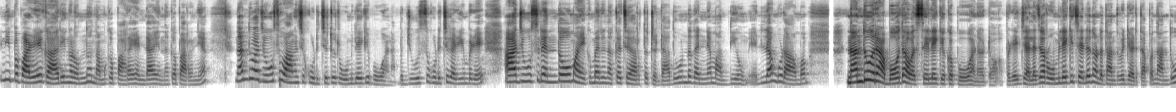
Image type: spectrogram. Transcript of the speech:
ഇനിയിപ്പോൾ പഴയ കാര്യങ്ങളൊന്നും നമുക്ക് പറയണ്ട എന്നൊക്കെ പറഞ്ഞ് നന്ദു ആ ജ്യൂസ് വാങ്ങിച്ച് കുടിച്ചിട്ട് റൂമിലേക്ക് പോവുകയാണ്. അപ്പോൾ ജ്യൂസ് കുടിച്ച് കഴിയുമ്പോഴേ ആ ജ്യൂസിൽ എന്തോ മയക്കുമരുന്നൊക്കെ ചേർത്തിട്ടുണ്ട്. അതുകൊണ്ട് തന്നെ മദ്യവും എല്ലാം കൂടെ ആകുമ്പം നന്ദു ഒരു അബോധ അവസ്ഥയിലേക്കൊക്കെ പോവാണ് കേട്ടോ. അപ്പോഴേ ജലജ റൂമിലേക്ക് ചെല്ലുന്നുണ്ട് നന്ദുവിന്റെ അടുത്ത്. അപ്പം നന്ദു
